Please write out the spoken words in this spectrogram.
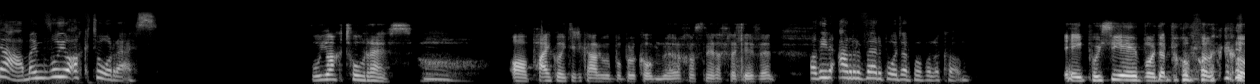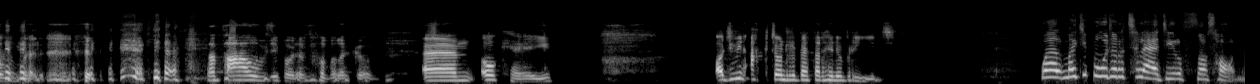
Na, mae'n fwy o actores. Fwy o actores? O, oh, pa i gweud i wedi cael bobl y cwm, achos neu ddechrau llefen. Oedd hi'n arfer bod ar bobl y cwm? Ei, pwy si e bod ar bobl y cwm? Mae pawb sy'n bod ar bobl y cwm. Um, okay. Oedw i'n acto'n rhywbeth ar hyn o bryd? Wel, mae di bod ar y teledu'r wythnos hon.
